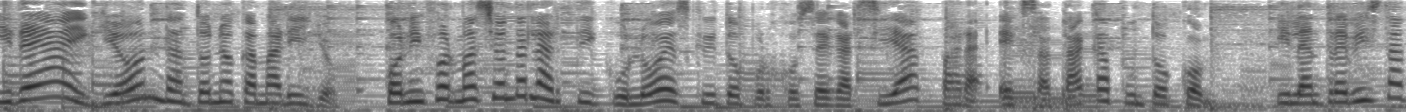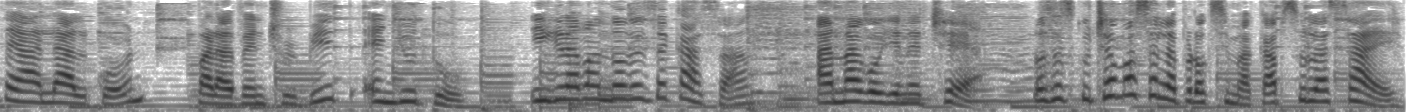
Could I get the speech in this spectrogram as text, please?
Idea y guion de Antonio Camarillo, con información del artículo escrito por José García para exataca.com y la entrevista de Al Alcorn para VentureBeat en YouTube. Y grabando desde casa, Ana Goyenechea. Nos escuchamos en la próxima cápsula SAE.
